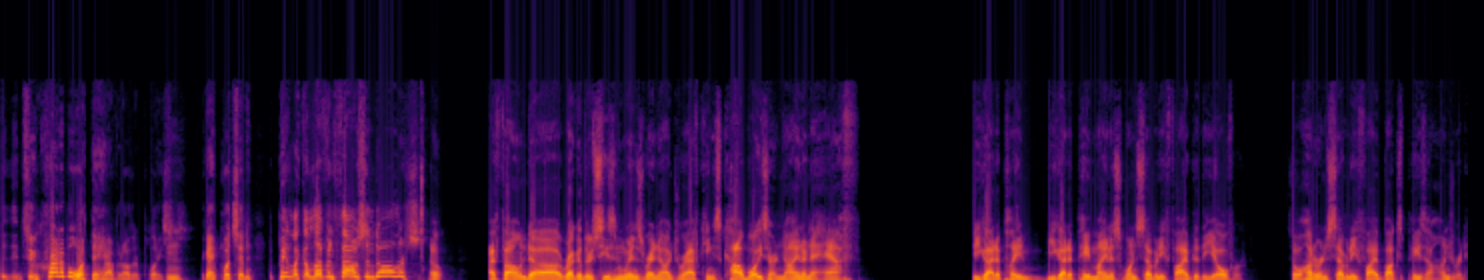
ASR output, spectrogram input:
It's incredible what they have at other places. Mm. The guy puts in, he paid like eleven thousand dollars. Oh, I found uh, regular season wins right now. DraftKings Cowboys are nine and a half. You got to play. You got to pay minus one seventy five to the over. So one hundred and seventy five bucks pays a hundred.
